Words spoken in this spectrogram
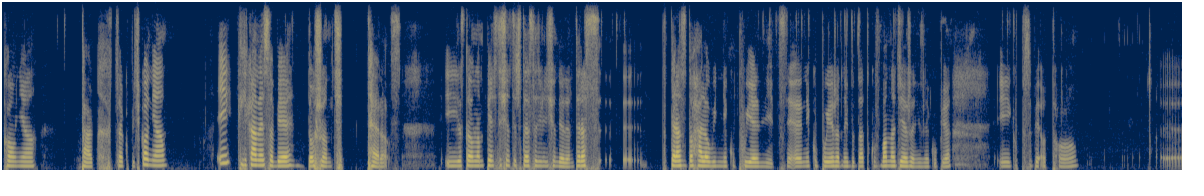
konia. Tak, chcę kupić konia. I klikamy sobie dosiądź teraz. I zostało nam 5491. Teraz, e, teraz do Halloween nie kupuję nic. Nie, nie kupuję żadnych dodatków. Mam nadzieję, że nic nie kupię. I kupię sobie o to. E,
